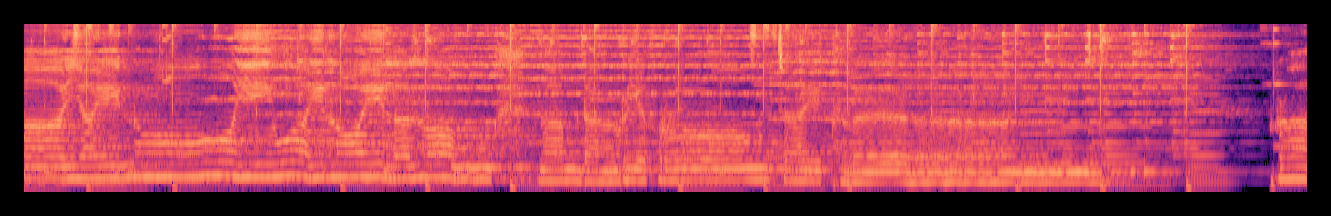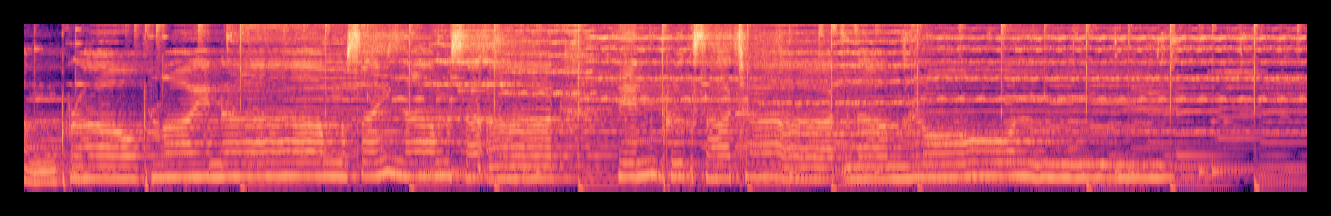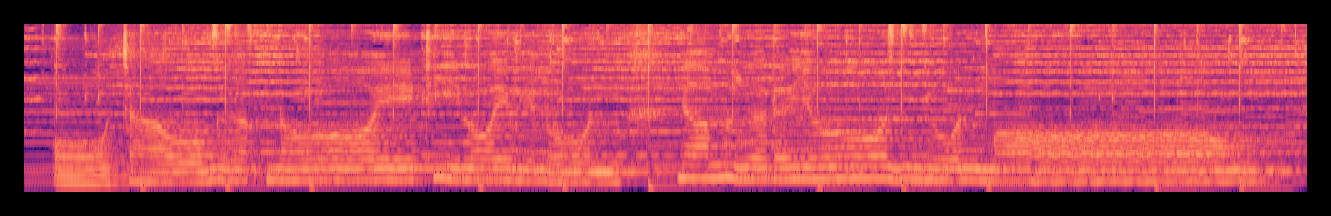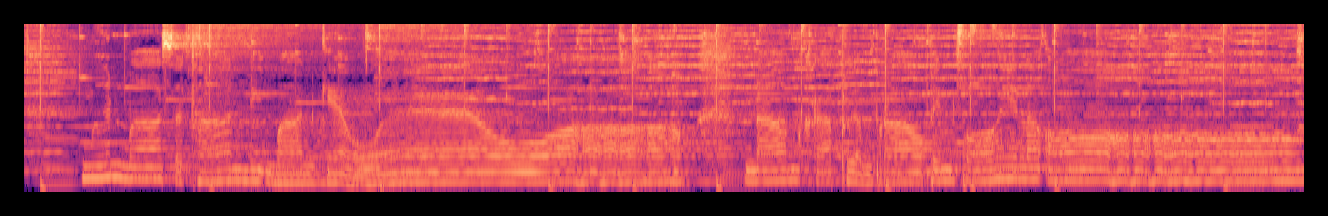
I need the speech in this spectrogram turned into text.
ใหญ่น้อยว่ายลอยละล่องงามดังเรียกร้องใจเพลินร่างพราพลายน้ำใสงามสะอาด เห็นพฤกษาชาติงา เงือกน้อยที่ลอยเวียนวนยามเมื่อได้โยนยวนมอง เหมือนมาสถานนิมานแก้วแวววาวน้ำคราเพื่อมพราเป็นฝอยละออง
